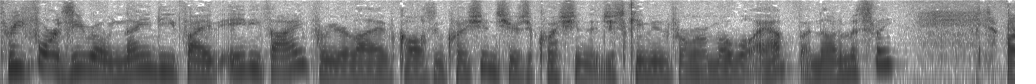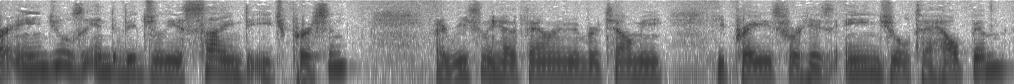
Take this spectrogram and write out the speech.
340-9585 for your live calls and questions. Here's a question that just came in from our mobile app anonymously. Are angels individually assigned to each person? I recently had a family member tell me he prays for his angel to help him.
